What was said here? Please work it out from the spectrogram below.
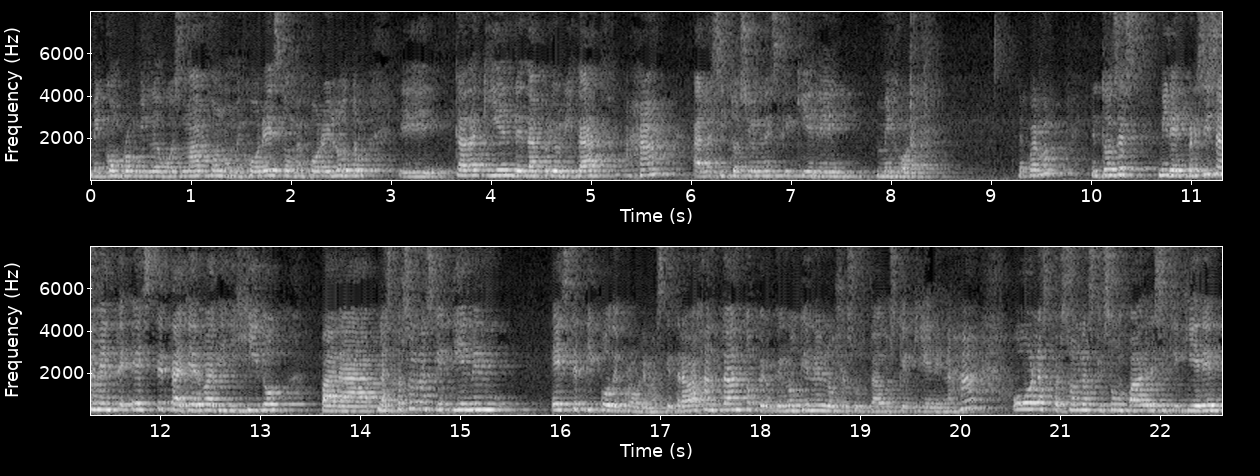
me compro mi nuevo smartphone, o mejor esto, mejor el otro. Eh, cada quien le da prioridad a las situaciones que quiere mejorar. ¿De acuerdo? Entonces, miren, precisamente este taller va dirigido para las personas que tienen este tipo de problemas, que trabajan tanto pero que no tienen los resultados que quieren, ajá, o las personas que son padres y que quieren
